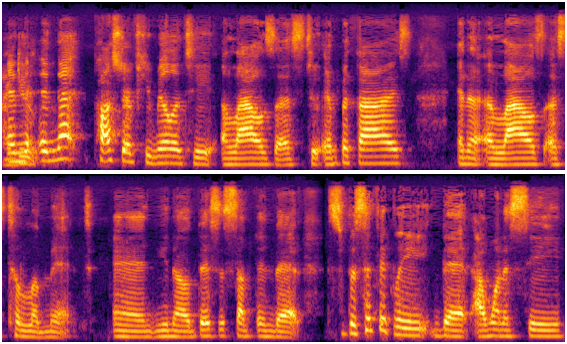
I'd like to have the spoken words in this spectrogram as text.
I and, do. and that posture of humility allows us to empathize and it allows us to lament. And, you know, this is something that specifically that I want to see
